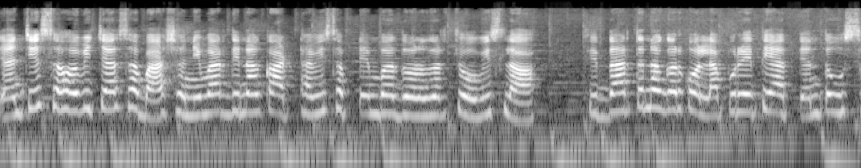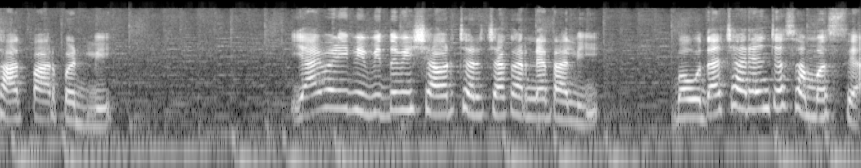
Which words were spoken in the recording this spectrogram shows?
यांची सहविचार सभा शनिवार दिनांक अठ्ठावीस सप्टेंबर दोन हजार चोवीसला सिद्धार्थनगर कोल्हापूर येथे अत्यंत उत्साहात पार पडली. यावेळी विविध विषयावर चर्चा करण्यात आली. बौद्धाचार्यांच्या समस्या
